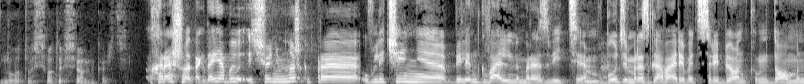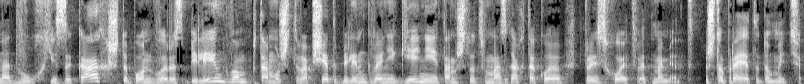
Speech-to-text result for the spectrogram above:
Ну вот, вот и все, мне кажется. Хорошо, тогда я бы еще немножко про увлечение билингвальным развитием. Будем разговаривать с ребенком дома на двух языках, чтобы он вырос билингвом, потому что вообще-то билингвы, они гении, там что-то в мозгах такое происходит в этот момент. Что про это думаете?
